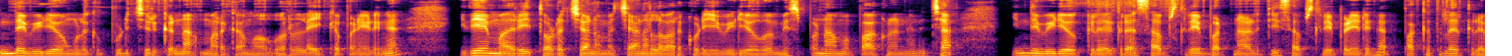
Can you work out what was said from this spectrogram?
இந்த வீடியோ உங்களுக்கு பிடிச்சிருக்குன்னா மறக்காமல் ஒரு லைக்கை பண்ணிவிடுங்க இதே மாதிரி தொடர்ச்சியாக நம்ம சேனலில் வரக்கூடிய வீடியோவை மிஸ் பண்ணாமல் பார்க்கணுன்னு நினச்சா இந்த வீடியோக்கில் இருக்கிற சப்ஸ்கிரைப் பட்டன் அழுத்தி சப்ஸ்கிரைப் பண்ணிவிடுங்க பக்கத்தில் இருக்கிற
